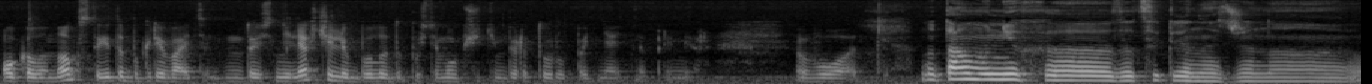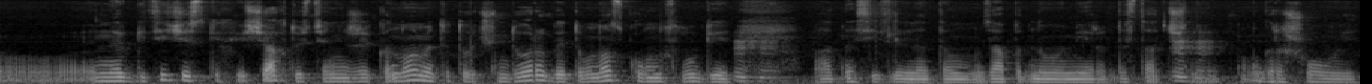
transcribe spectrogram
около ног стоит обогреватель. Ну то есть не легче ли было, допустим, общую температуру поднять, например? Вот. Ну там у них э, зацикленность же на энергетических вещах, то есть они же экономят, это очень дорого. Это у нас ком-услуги uh-huh. относительно там западного мира достаточно uh-huh. грошовые.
